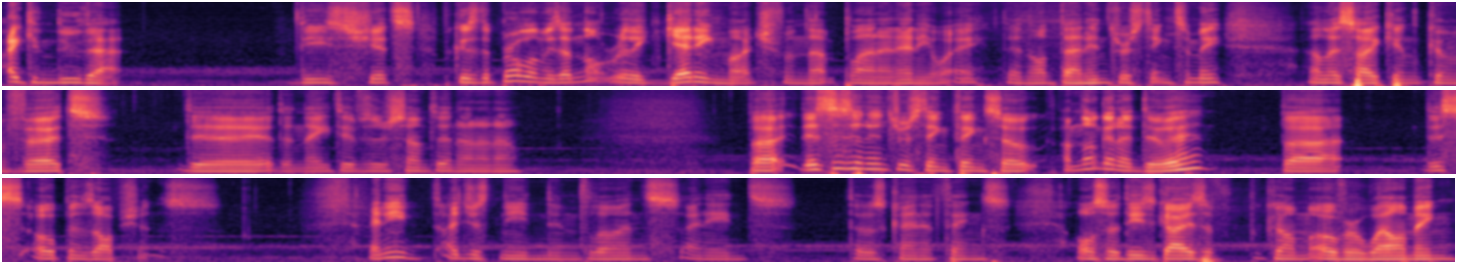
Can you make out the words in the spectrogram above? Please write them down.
I can do that. These shits, because the problem is I'm not really getting much from that planet anyway. They're not that interesting to me, unless I can convert the the natives or something. I don't know. But this is an interesting thing, so I'm not gonna do it, but this opens options. I need, I just need influence, I need those kind of things. Also, these guys have become overwhelming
